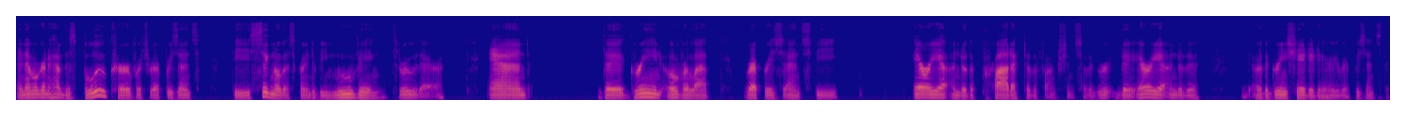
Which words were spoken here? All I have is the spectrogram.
And then we're going to have this blue curve, which represents the signal that's going to be moving through there. And the green overlap represents the area under the product of the function. So the, the area under the, or the green shaded area represents the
